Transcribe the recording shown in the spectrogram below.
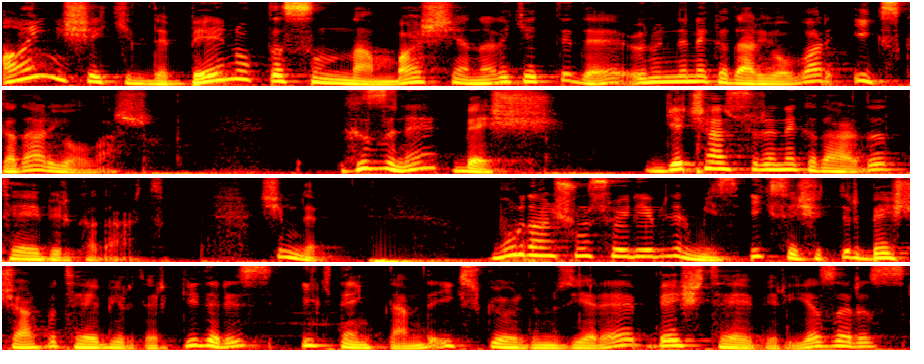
aynı şekilde B noktasından başlayan harekette de önünde ne kadar yol var? X kadar yol var. Hızı ne? 5. Geçen süre ne kadardı? T1 kadardı. Şimdi Buradan şunu söyleyebilir miyiz? x eşittir 5 çarpı t1'dir. Gideriz ilk denklemde x gördüğümüz yere 5t1 yazarız.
